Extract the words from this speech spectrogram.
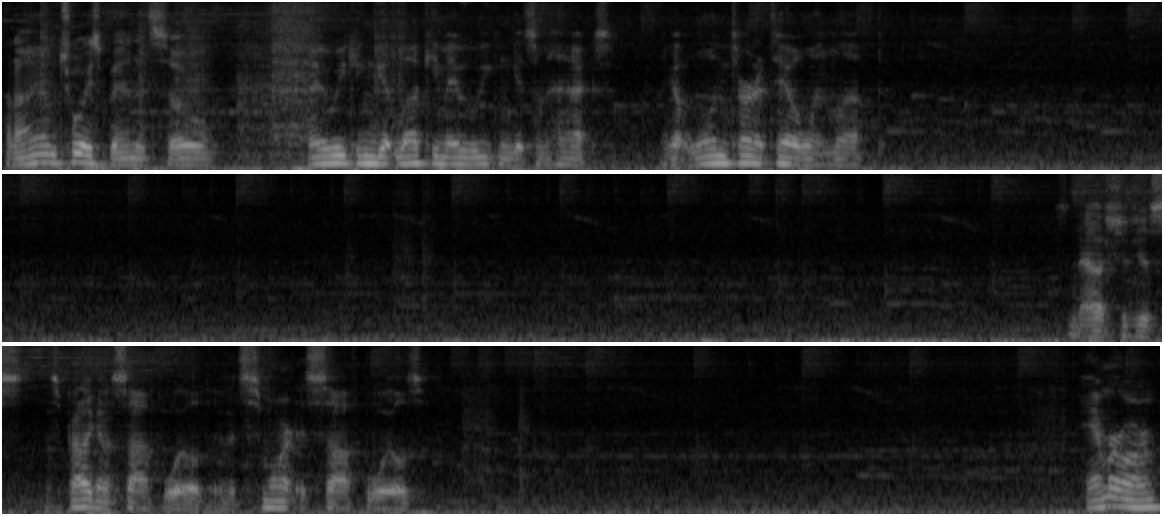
But I am Choice Banded, so maybe we can get lucky, maybe we can get some hacks. I got one turn of Tailwind left. So now it should just, it's probably going to soft boil. If it's smart, it soft boils. Hammer arm.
